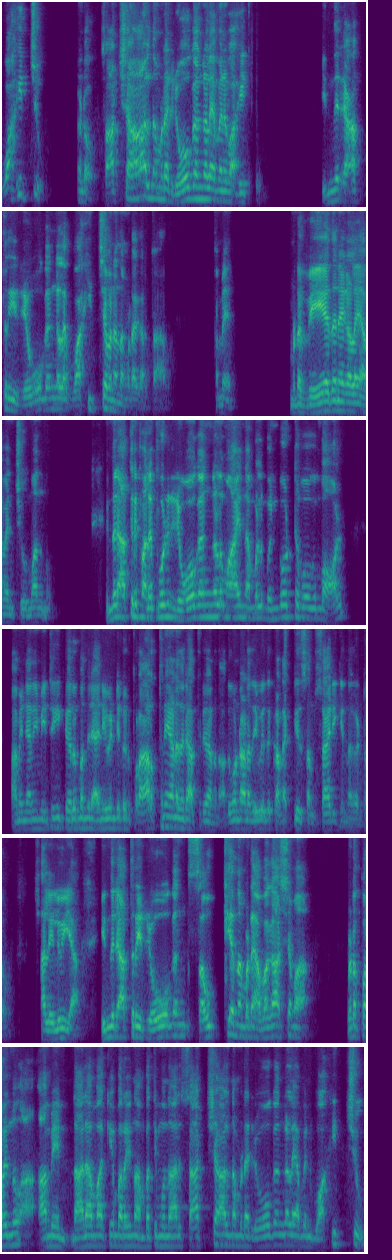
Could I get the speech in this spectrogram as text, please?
വഹിച്ചു. കണ്ടോ? സാക്ഷാൽ നമ്മുടെ രോഗങ്ങളെ അവൻ വഹിച്ചു. ഇന്ന് രാത്രി രോഗങ്ങളെ വഹിച്ചവനാണ് നമ്മുടെ കർത്താവ്. അമേൻ നമ്മുടെ വേദനകളെ അവൻ ചുമന്നു. ഇന്ന് രാത്രി പലപ്പോഴും രോഗങ്ങളുമായി നമ്മൾ മുൻപോട്ട് പോകുമ്പോൾ ആമീൻ ഞാൻ ഈ മീറ്റിംഗ് കയറുമ്പോൾ അതിന് വേണ്ടി ഒരു പ്രാർത്ഥനയാണ് ഇന്ന് രാത്രി നടന്നത്. അതുകൊണ്ടാണ് ദൈവം ഇത് കണക്ട് ചെയ്ത് സംസാരിക്കുന്നത് കേട്ടോ. ഹലലുയ ഇന്ന് രാത്രി രോഗം സൗഖ്യം നമ്മുടെ അവകാശമാണ്. ഇവിടെ പറയുന്നു ആമേൻ നാലാം വാക്യം പറയുന്നു അമ്പത്തിമൂന്നാൽ സാക്ഷാൽ നമ്മുടെ രോഗങ്ങളെ അവൻ വഹിച്ചു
